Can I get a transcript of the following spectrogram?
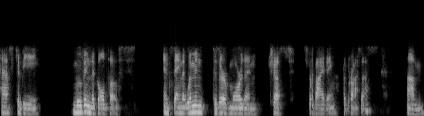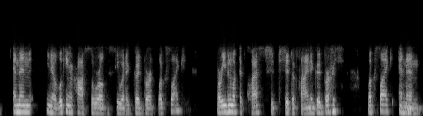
has to be moving the goalposts and saying that women deserve more than just surviving the process. Um, and then, you know, looking across the world to see what a good birth looks like or even what the quest to, to define a good birth looks like, and then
